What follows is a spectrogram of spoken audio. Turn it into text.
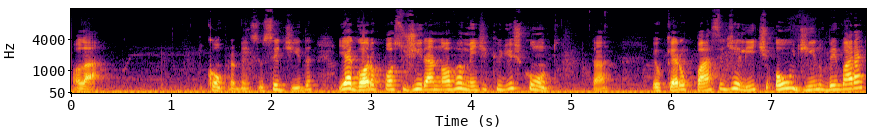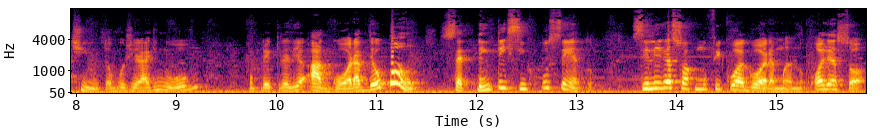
ó lá, compra bem sucedida, e agora eu posso girar novamente aqui o desconto, tá? eu quero o passe de elite ou o dino bem baratinho. Então vou girar de novo. Comprei aquele ali, agora deu bom, 75%. Se liga só como ficou agora, mano. Olha só.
